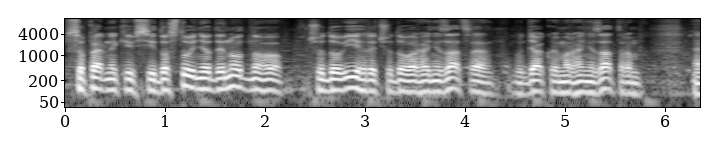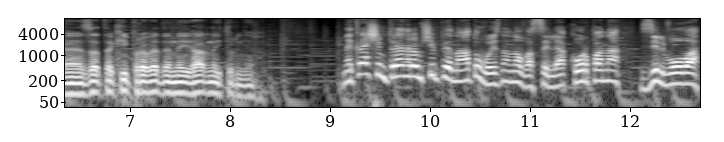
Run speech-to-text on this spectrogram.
Суперники всі достойні один одного, чудові ігри, чудова організація. Дякуємо організаторам за такий проведений гарний турнір. Найкращим тренером чемпіонату визнано Василя Корпана зі Львова.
